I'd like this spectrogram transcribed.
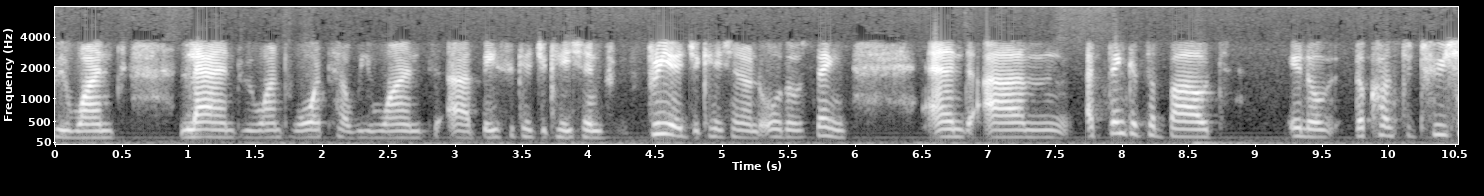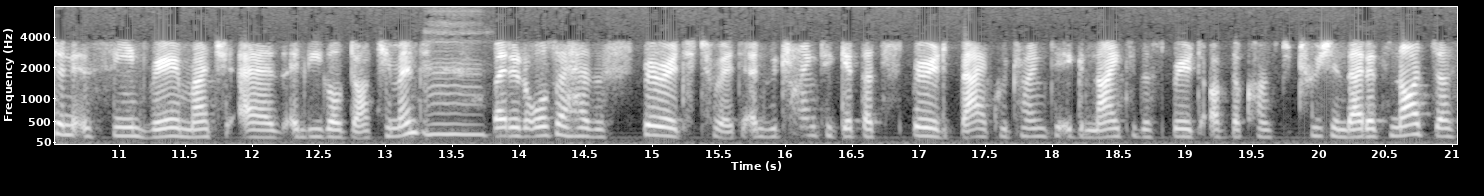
we want land, we want water, we want uh, basic education, free education, and all those things. And um, I think it's about you know, the Constitution is seen very much as a legal document, mm. but it also has a spirit to it. And we're trying to get that spirit back. We're trying to ignite the spirit of the Constitution, that it's not just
